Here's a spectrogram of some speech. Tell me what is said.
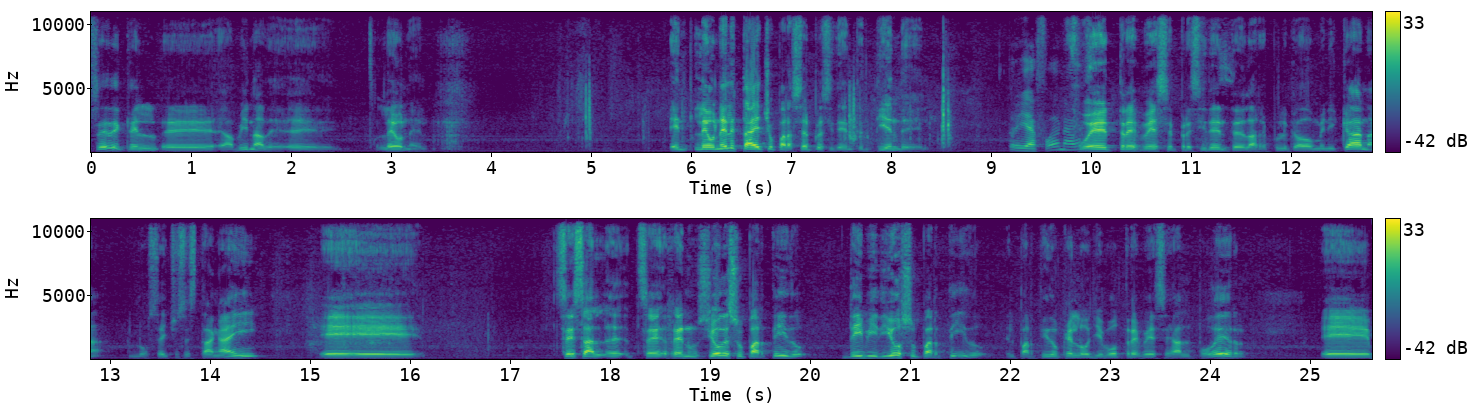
Sé de que el, eh, Abinader, eh, Leonel, Leonel está hecho para ser presidente, entiende él fue tres veces presidente de la República Dominicana, los hechos están ahí. Eh, eh, se, renunció de su partido, dividió su partido, el partido que lo llevó tres veces al poder, eh,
